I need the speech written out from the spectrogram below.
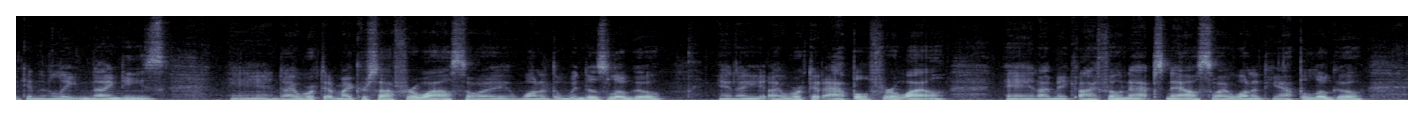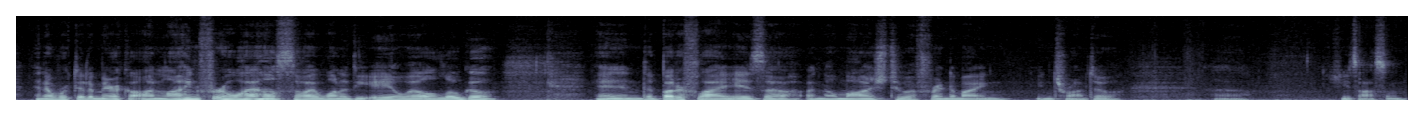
like in the late 90s. And I worked at Microsoft for a while, so I wanted the Windows logo. And I, I worked at Apple for a while. And I make iPhone apps now, so I wanted the Apple logo. And I worked at America Online for a while, so I wanted the AOL logo. And the butterfly is a, an homage to a friend of mine in Toronto. Uh, she's awesome.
